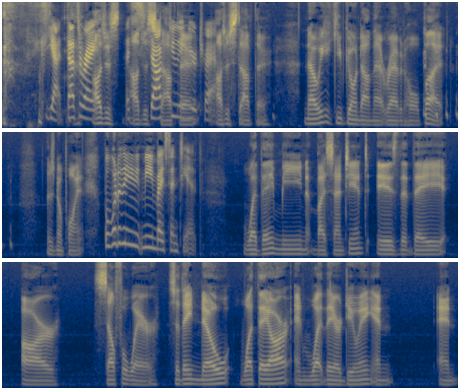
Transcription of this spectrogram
yeah, that's right. I'll just I'll just stopped stop you in your tracks. I'll just stop there. No, we could keep going down that rabbit hole, but there's no point. but what do they mean by sentient? What they mean by sentient is that they are self-aware, so they know what they are and what they are doing and and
